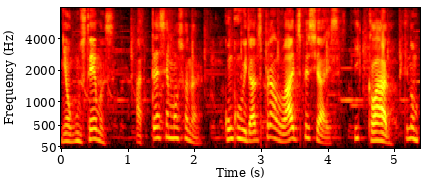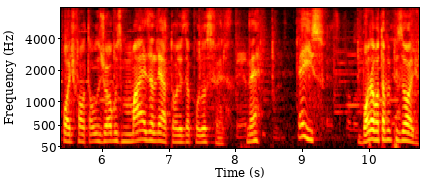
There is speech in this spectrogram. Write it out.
Em alguns temas, até se emocionar. Com convidados para lá de especiais. E claro, que não pode faltar os jogos mais aleatórios da Podosfera, né? É isso. Bora voltar pro episódio.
